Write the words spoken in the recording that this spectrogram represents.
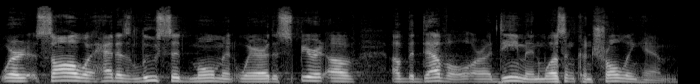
where Saul had his lucid moment where the spirit of, of the devil or a demon wasn't controlling him.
